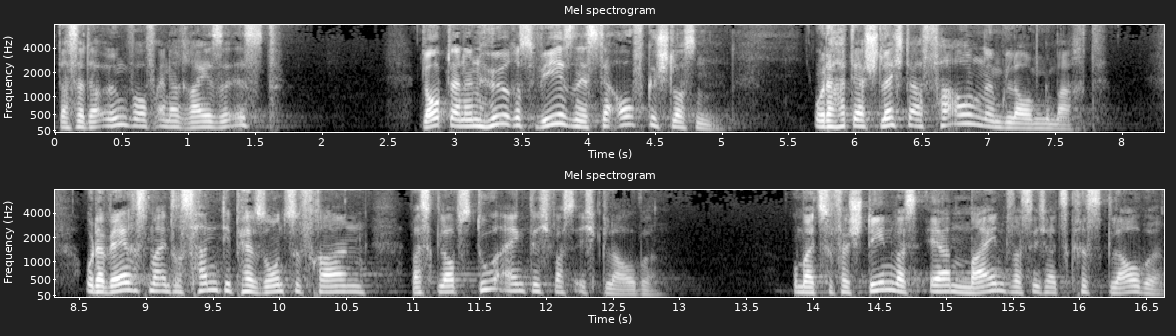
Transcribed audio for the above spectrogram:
dass er da irgendwo auf einer Reise ist? Glaubt er an ein höheres Wesen? Ist er aufgeschlossen? Oder hat er schlechte Erfahrungen im Glauben gemacht? Oder wäre es mal interessant, die Person zu fragen, was glaubst du eigentlich, was ich glaube? Um mal zu verstehen, was er meint, was ich als Christ glaube.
